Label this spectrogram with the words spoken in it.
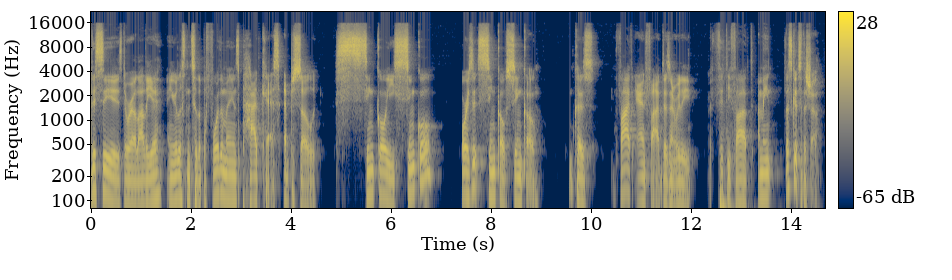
This is DeRay Olalaye, and you're listening to the Before the Millions podcast, episode Cinco y Cinco, or is it Cinco Cinco? Because five and five doesn't really 55. I mean, let's get to the show.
